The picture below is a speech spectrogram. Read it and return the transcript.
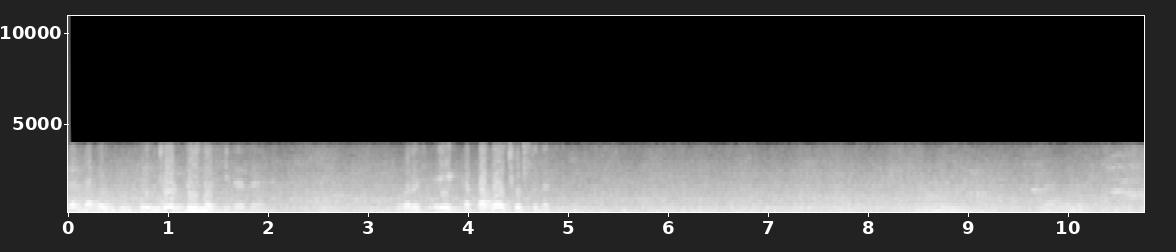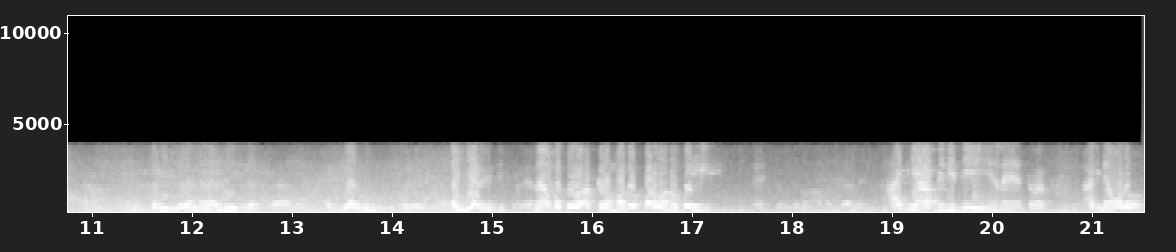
કરતા પણ પૂછતો ય નથી. છૂટતું નથી દાદા બરોબર છે. એ કરતા પણ છૂટતું નથી પડી જવાના અનેક રસ્તા અગિયાર પડે. અગિયાર વિધિ પડે. અને આમાં તો અક્રમમાં તો પડવાનો કોઈ. આજ્ઞા આપી દીધી. અને તમે આજ્ઞા વરો.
